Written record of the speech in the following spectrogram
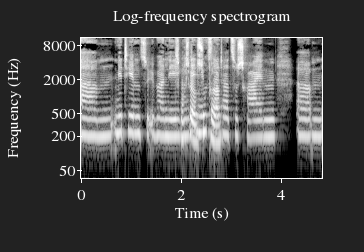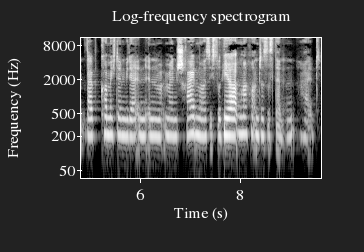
Ähm, mir Themen zu überlegen, super. Newsletter zu schreiben. Ähm, da komme ich dann wieder in, in mein Schreiben, was ich so gerne Ja. mache. Und das ist dann halt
